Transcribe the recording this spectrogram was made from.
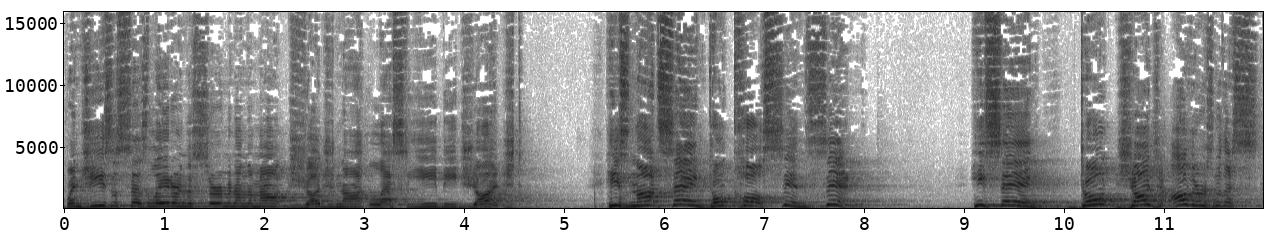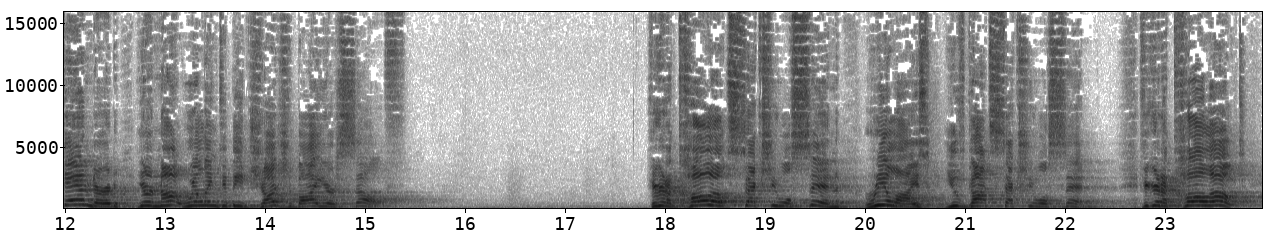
When Jesus says later in the Sermon on the Mount, Judge not lest ye be judged, he's not saying don't call sin sin. He's saying don't judge others with a standard you're not willing to be judged by yourself. If you're going to call out sexual sin, realize you've got sexual sin. If you're going to call out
